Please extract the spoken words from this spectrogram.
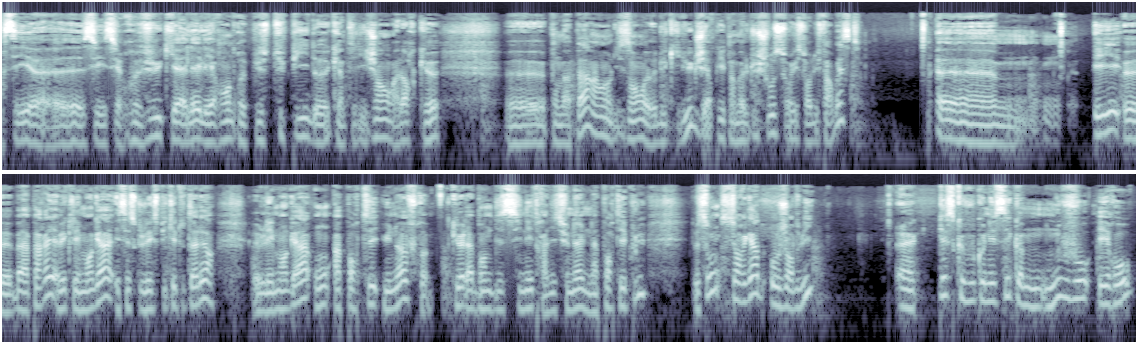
ces, euh, ces, revues qui allaient les rendre plus stupides qu'intelligents, alors que, pour ma part, hein, en lisant Lucky Luke, j'ai appris pas mal de choses sur l'histoire du Far West. Euh, et euh, bah pareil avec les mangas, et c'est ce que j'ai expliqué tout à l'heure, les mangas ont apporté une offre que la bande dessinée traditionnelle n'apportait plus. De toute façon, si on regarde aujourd'hui, euh, qu'est-ce que vous connaissez comme nouveau héros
